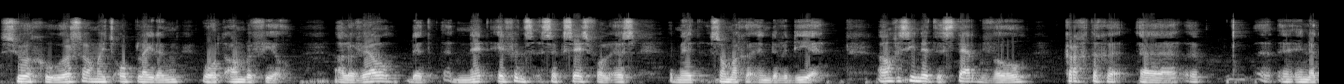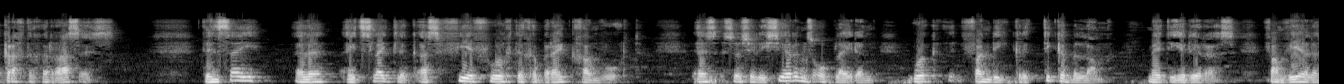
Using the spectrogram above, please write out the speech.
So gehoorzaamheidsopleiding word aanbeveel alhoewel dit net effens suksesvol is met sommige individue. Aangezien dit een sterk wil, krachtige uh, uh, uh, en een krachtige ras is. Tenzij hulle uitsluitlik as veevoogte gebruik gaan word, is socialiseringsopleiding ook van die kritieke belang met hierdie ras, vanwee hulle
